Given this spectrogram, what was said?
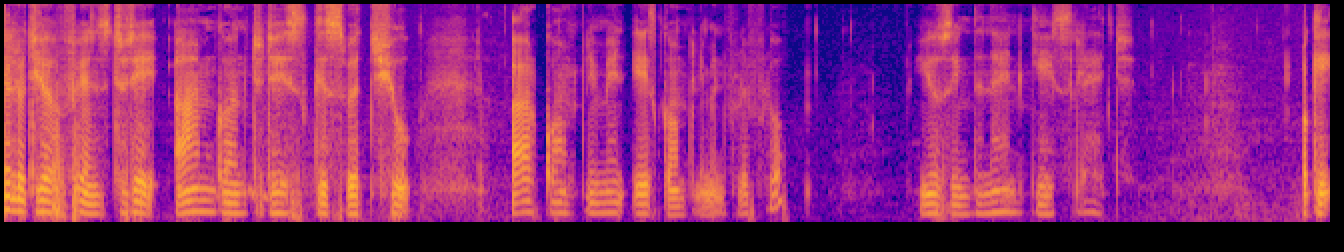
Hello dear friends, today I'm going to discuss with you R complement is complement flip flop using the NAND gates latch. Okay,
